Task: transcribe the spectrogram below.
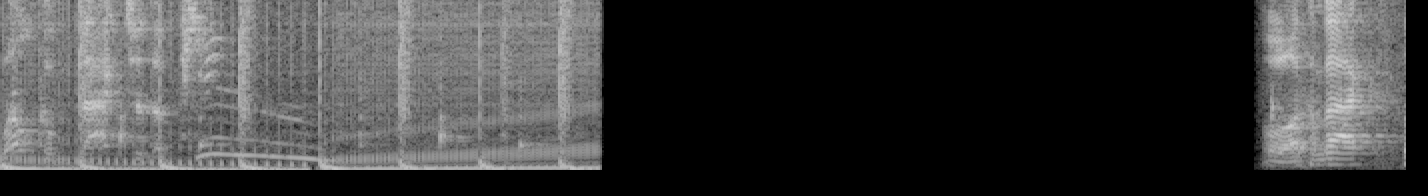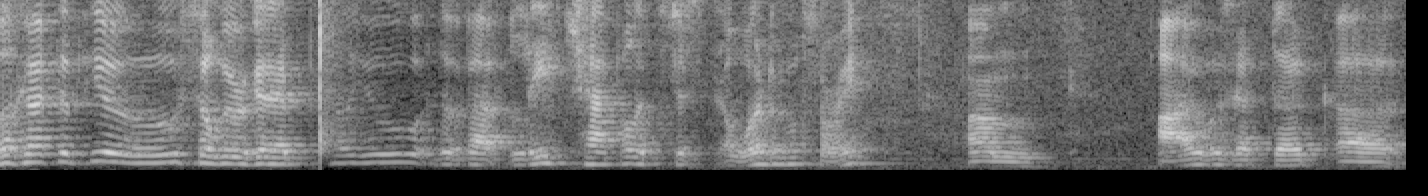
Welcome back to the Pee-ew. Well, welcome back. Welcome back to the Pee-ew. So we were going to tell you about Lee Chappell. It's just a wonderful story. Um, I was at the uh,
